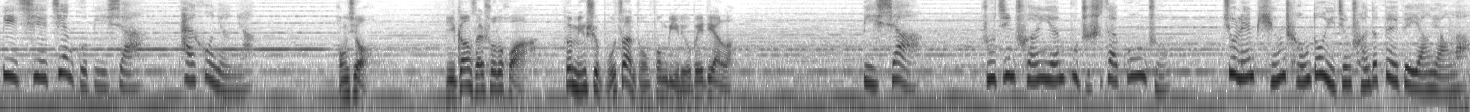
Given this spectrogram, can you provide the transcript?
婢妾见过陛下，太后娘娘。红袖，你刚才说的话，分明是不赞同封闭刘碑殿了。陛下，如今传言不只是在宫中，就连平城都已经传得沸沸扬扬了。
